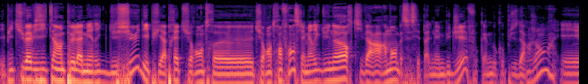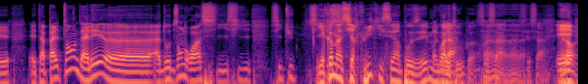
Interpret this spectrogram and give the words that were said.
Et puis tu vas visiter un peu l'Amérique du Sud, et puis après tu rentres, euh, tu rentres en France. L'Amérique du Nord, tu vas rarement parce que c'est pas le même budget, il faut quand même beaucoup plus d'argent, et t'as pas le temps d'aller euh, à d'autres endroits. Si, si, si tu, si Il y a tu- comme un circuit qui s'est imposé malgré Voilà, tout. quoi. c'est Ouais, ça, ouais, ça. Alors-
